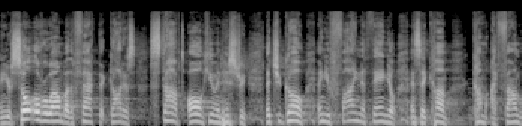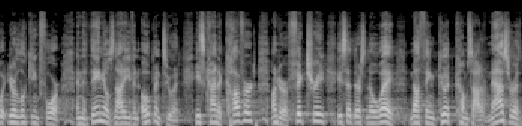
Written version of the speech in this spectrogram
and you're so overwhelmed by the fact that God has stopped all human history that you go and you find Nathaniel and say, Come, come, I found what you're looking for. And Nathaniel's not even open to it. He's kind of covered under a fig tree. He said, There's no way, nothing good comes out of Nazareth.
